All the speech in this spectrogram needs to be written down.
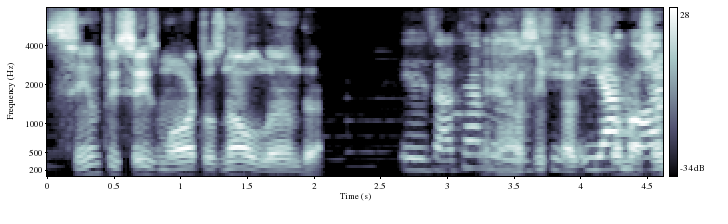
106 mortos na Holanda. Exatamente. É, as, as e agora.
